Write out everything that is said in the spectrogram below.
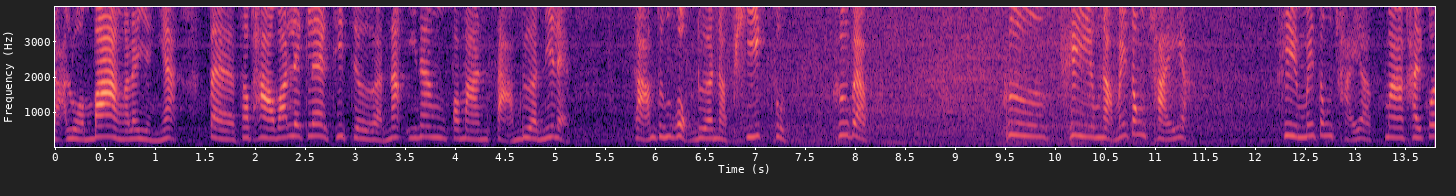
ละหลวมบ้างอะไรอย่างเงี้ย แต่สภาวะแรก ๆ ที่เจอนั่งอีนั่งประมาณสามเดือนนี่แหละสามถึงหกเดือนอะพีคสุดคือแบบ คือครีมน่ะ ไม่ต้องใช้อะ ครีมไม่ต้องใช้อะ มาใครก็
